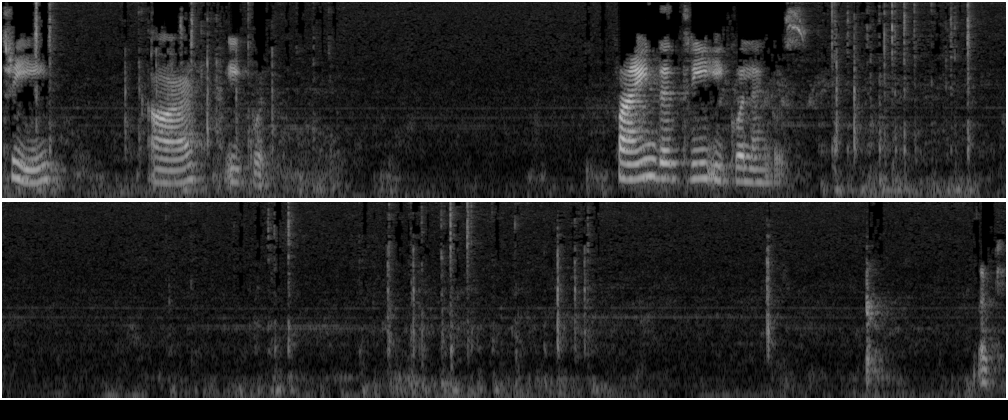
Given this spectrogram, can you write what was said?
three are equal. Find the three equal angles. Okay.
